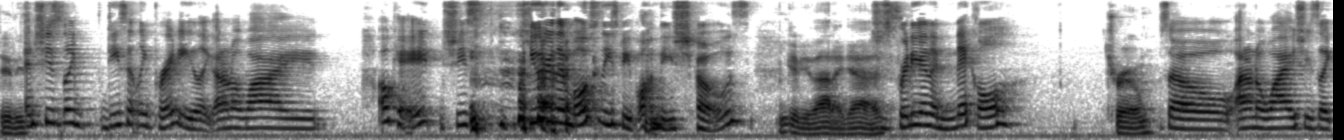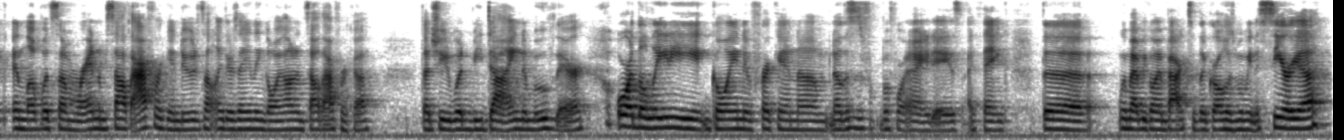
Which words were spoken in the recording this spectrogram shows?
Dude, these And she's like decently pretty. Like, I don't know why Okay, she's cuter than most of these people on these shows. I'll give you that, I guess. She's prettier than a Nickel. True. So I don't know why she's like in love with some random South African dude. It's not like there's anything going on in South Africa that she would be dying to move there. Or the lady going to frickin' um no, this is before 90 days, I think. the we might be going back to the girl who's moving to Syria.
